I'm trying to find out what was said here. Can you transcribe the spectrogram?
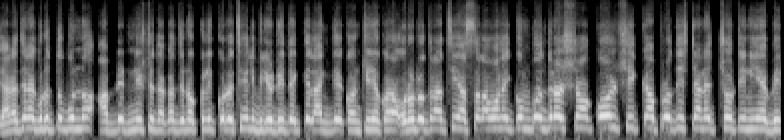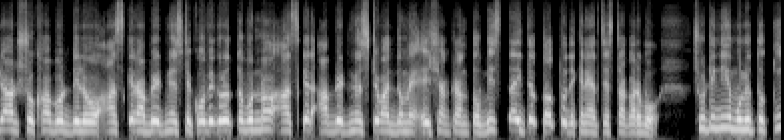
যারা যারা গুরুত্বপূর্ণ আপডেট নিউজটি দেখার জন্য ক্লিক করেছেন ভিডিওটি দেখতে লাইক দিয়ে কন্টিনিউ করা অনুরোধ রাখছি। আসসালামু আলাইকুম বন্ধুরা, সকল শিক্ষা প্রতিষ্ঠানের ছুটি নিয়ে বিরাট সুখবর দিল আজকের আপডেট নিউজটি খুবই গুরুত্বপূর্ণ। আজকের আপডেট নিউজটির মাধ্যমে এই সংক্রান্ত বিস্তারিত তথ্য দেখে নেওয়ার চেষ্টা করব। ছুটি নিয়ে মূলত কি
